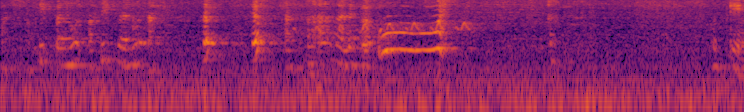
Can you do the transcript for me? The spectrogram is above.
อะเอาพลิกไปนู้นเอาพลิกไปนู้นอะเฮ้ยเฮ้ยอะอะอะมาเลยอะอุ้ยอะคนเก่ง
